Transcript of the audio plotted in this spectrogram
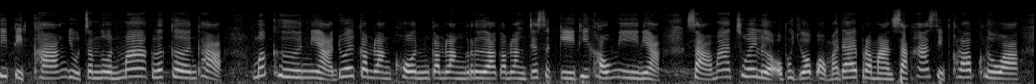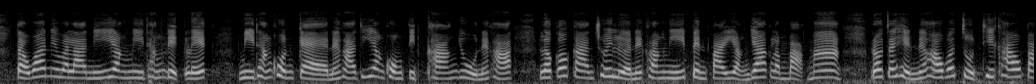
ที่ติดค้างอยู่จำนวนมากเหลือเกินค่ะ เมื่อคืนเนี่ยด้วยกำลังคนกำลังเรือกำลังเจ็ตสกีที่เขามีเนี่ยสามารถช่วยเหลืออพยพออกมาได้ประมาณสัก 50 ครอบครัว แต่ว่าในเวลานี้ยังมีทั้งเด็กเล็ก มีทั้งคนแก่นะคะที่ยังคงติดค้างอยู่นะคะ แล้วก็การช่วยเหลือในครั้งนี้เป็นไปอย่างยากลำบากมาก เราจะเห็นนะคะว่าจุดที่เข้าไป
